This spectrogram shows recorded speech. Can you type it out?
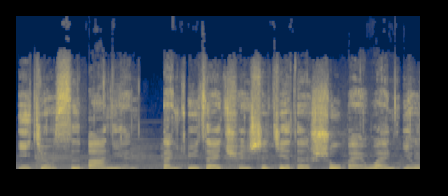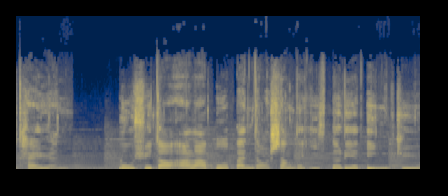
一九四八年，散居在全世界的数百万犹太人。陆续到阿拉伯半岛上的以色列定居，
